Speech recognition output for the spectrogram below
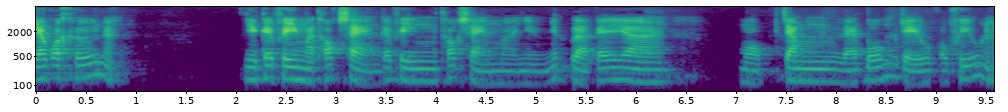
Giá quá khứ nè. Như cái phiên mà thoát sàn, cái phiên thoát sàn mà nhiều nhất là cái à, 104 triệu cổ phiếu nè.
